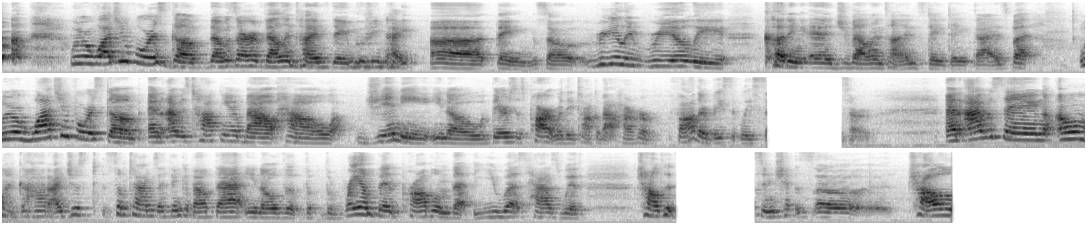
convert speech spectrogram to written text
we were watching Forrest Gump. That was our Valentine's Day movie night uh, thing. So really, really cutting edge Valentine's Day date, guys. But we were watching Forrest Gump, and I was talking about how Jenny, you know, there's this part where they talk about how her father basically says her. And I was saying, oh my God, I just sometimes I think about that, you know, the, the, the rampant problem that the U.S. has with childhood and uh, child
